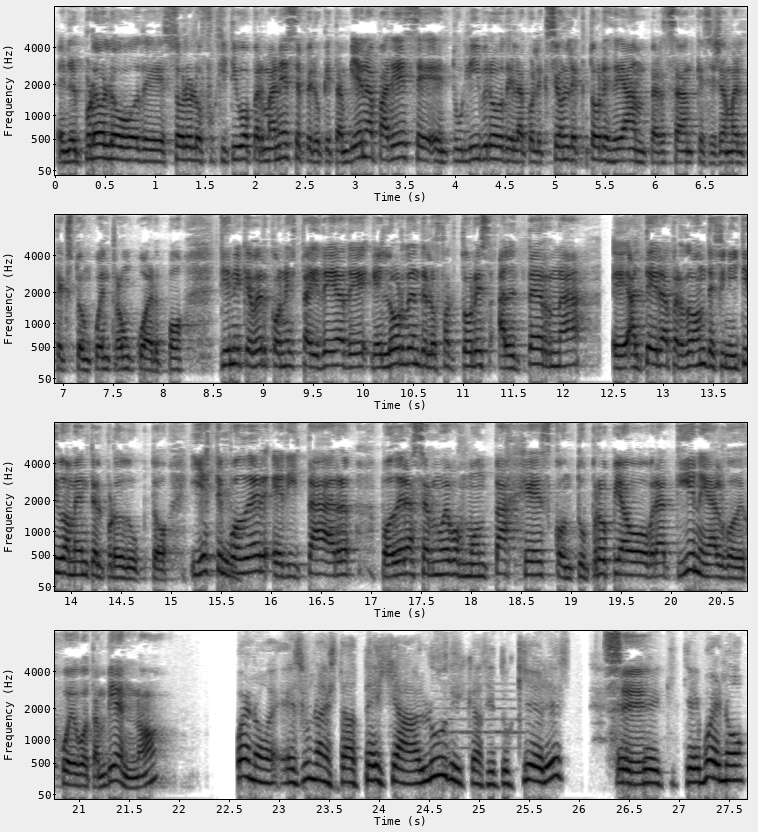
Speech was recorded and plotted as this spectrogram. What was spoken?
en el prólogo de Solo lo fugitivo permanece, pero que también aparece en tu libro de la colección Lectores de Ampersand, que se llama El texto encuentra un cuerpo, tiene que ver con esta idea de que el orden de los factores alterna eh, altera, perdón, definitivamente el producto. Y este poder editar, poder hacer nuevos montajes con tu propia obra, tiene algo de juego también, ¿no? Bueno, es una estrategia lúdica, si tú quieres, sí. Eh, que, bueno,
